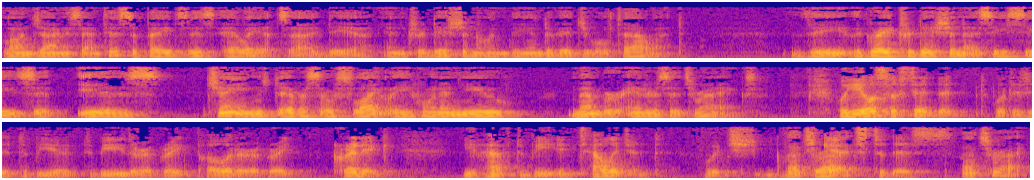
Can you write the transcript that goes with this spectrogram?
Longinus anticipates is Eliot's idea in traditional and the individual talent. The, the great tradition as he sees it is changed ever so slightly when a new member enters its ranks. Well, he also said that what is it to be a, to be either a great poet or a great critic, you have to be intelligent, which, which That's right. gets to this. That's right.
